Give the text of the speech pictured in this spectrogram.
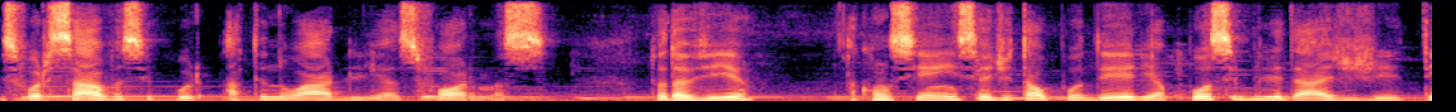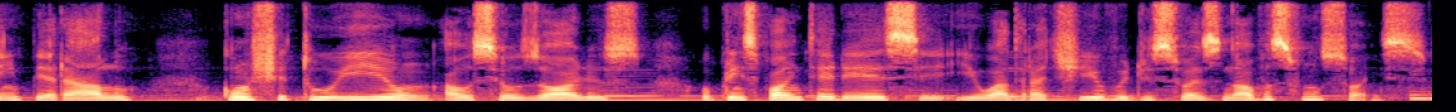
esforçava-se por atenuar-lhe as formas. Todavia, a consciência de tal poder e a possibilidade de temperá-lo constituíam aos seus olhos o principal interesse e o atrativo de suas novas funções.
